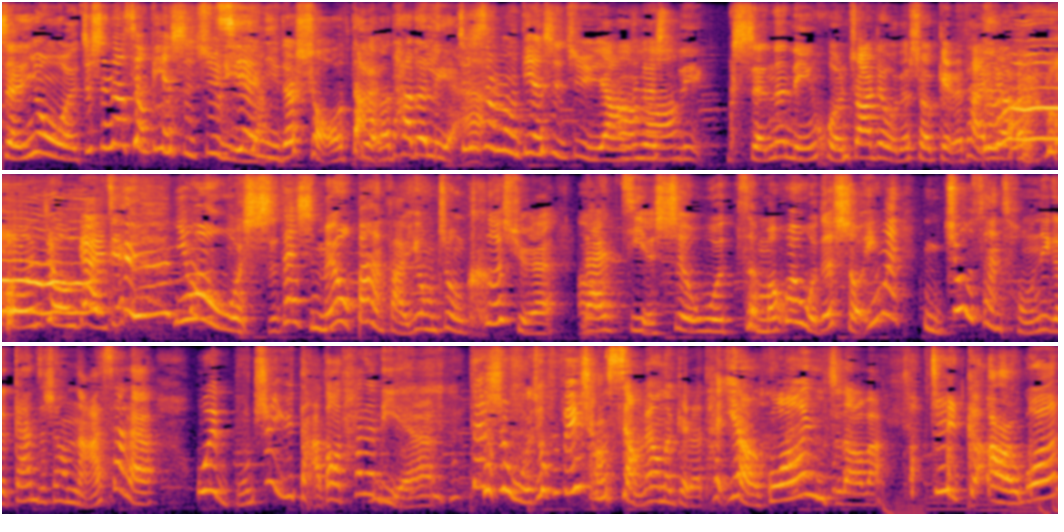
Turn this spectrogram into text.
神用我，就是那像电视剧里。借你的手打了他的脸，就是像那种电视剧一样，那个灵神的灵魂抓着我的手，给了他一个耳光，这种感觉。因为我实在是没有办法用这种科学来解释，我怎么会我的手？因为你就算从那个杆子上拿下来。我也不至于打到他的脸，但是我就非常响亮的给了他一耳光，你知道吧？这个耳光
